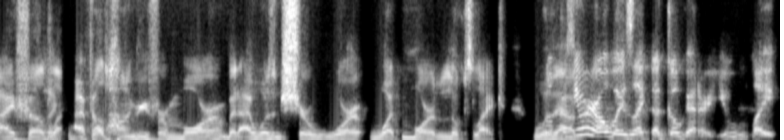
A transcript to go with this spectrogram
i felt like i felt hungry for more but i wasn't sure where, what more looked like Well, without because you were always like a go-getter. You like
